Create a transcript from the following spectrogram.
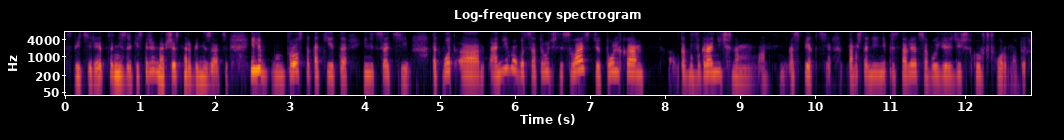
в Питере, это незарегистрированные общественные организации. Или просто какие-то инициативы. Так вот, а, они могут сотрудничать с властью только как бы в ограниченном а, аспекте, потому что они не представляют собой юридическую форму. То есть,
